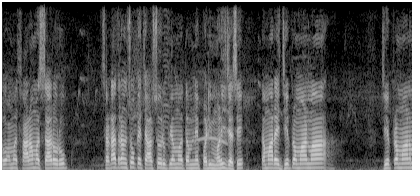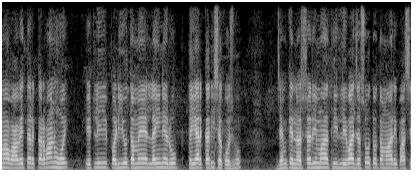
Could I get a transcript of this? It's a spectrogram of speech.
તો આમાં સારામાં સારો રોપ સાડા ત્રણસો કે ચારસો રૂપિયામાં તમને પડી મળી જશે. તમારે જે પ્રમાણમાં જે પ્રમાણમાં વાવેતર કરવાનું હોય, એટલી પડીઓ તમે લઈને રોપ તૈયાર કરી શકો છો. જેમ કે નર્સરીમાંથી લેવા જશો તો તમારી પાસે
